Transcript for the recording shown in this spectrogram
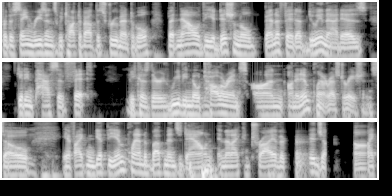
for the same reasons we talked about the screwmentable. But now the additional benefit of doing that is getting passive fit because there's really no mm-hmm. tolerance on on an implant restoration. So mm-hmm. if I can get the implant abutments down and then I can try the bridge on, I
